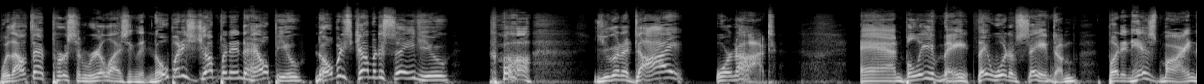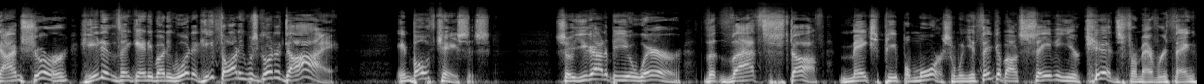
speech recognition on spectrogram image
without that person realizing that nobody's jumping in to help you, nobody's coming to save you, you're going to die or not. And believe me, they would have saved him. But in his mind, I'm sure he didn't think anybody would. And he thought he was going to die in both cases. So you got to be aware that that stuff makes people more. So when you think about saving your kids from everything,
